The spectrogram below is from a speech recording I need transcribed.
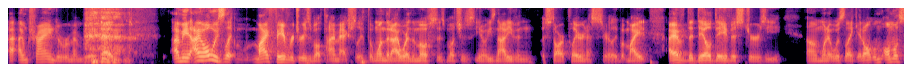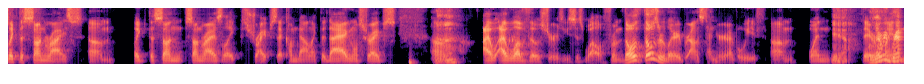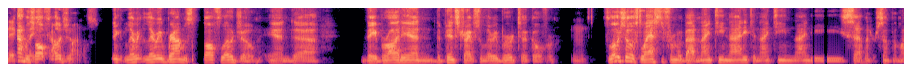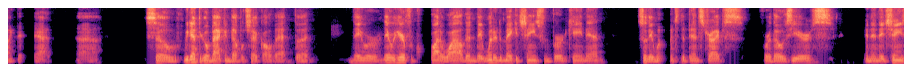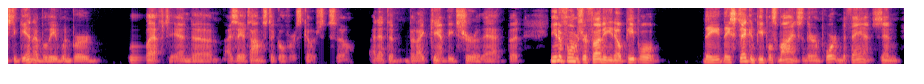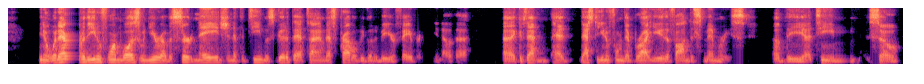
I, am trying to remember it. I, I mean, I always like my favorite jersey of all time. Actually, the one that I wear the most, as much as you know, he's not even a star player necessarily. But my I have the Dale Davis jersey um, when it was like it almost like the sunrise, um, like the sun sunrise like stripes that come down, like the diagonal stripes. Um, uh-huh. I, I love those jerseys as well. From those, those are Larry Brown's tenure, I believe. Um, when yeah, they well, Larry Brown the was all FloJo. Finals. Larry Larry Brown was all FloJo, and uh, they brought in the pinstripes when Larry Bird took over. Mm. FloJos lasted from about 1990 to 1997 or something like that. Uh, so we'd have to go back and double check all that, but they were they were here for quite a while. Then they wanted to make a change when Bird came in, so they went to the pinstripes for those years, and then they changed again, I believe, when Bird left and uh, Isiah Thomas took over as coach. So I'd have to, but I can't be sure of that. But uniforms are funny, you know. People they they stick in people's minds and they're important to fans. And you know, whatever the uniform was when you're of a certain age, and if the team was good at that time, that's probably going to be your favorite. You know, the because uh, that had that's the uniform that brought you the fondest memories of the uh, team. So,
